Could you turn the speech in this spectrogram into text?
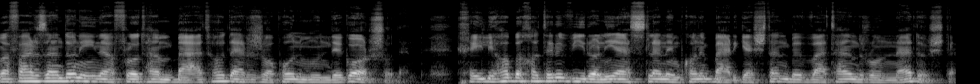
و فرزندان این افراد هم بعدها در ژاپن موندگار شدند. خیلی ها به خاطر ویرانی اصلا امکان برگشتن به وطن رو نداشتن.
